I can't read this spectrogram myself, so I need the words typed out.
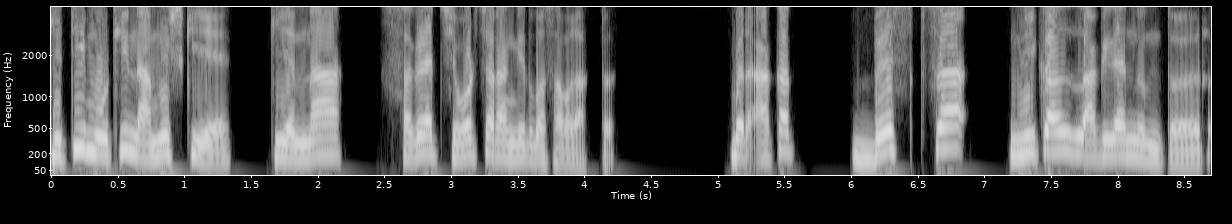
किती मोठी नामुष्की आहे की यांना सगळ्यात शेवटच्या रांगेत बसावं लागतं. बरं आता बेस्टचा निकाल लागल्यानंतर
